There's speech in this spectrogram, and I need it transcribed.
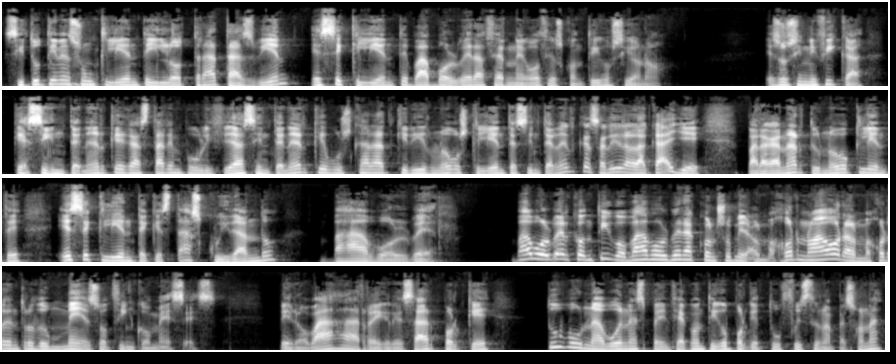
Si tú tienes un cliente y lo tratas bien, ese cliente va a volver a hacer negocios contigo, sí o no. Eso significa que sin tener que gastar en publicidad, sin tener que buscar adquirir nuevos clientes, sin tener que salir a la calle para ganarte un nuevo cliente, ese cliente que estás cuidando va a volver. va a volver contigo, va a volver a consumir. A lo mejor no ahora, a lo mejor dentro de un mes o cinco meses. Pero va a regresar porque tuvo una buena experiencia contigo porque tú fuiste una persona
